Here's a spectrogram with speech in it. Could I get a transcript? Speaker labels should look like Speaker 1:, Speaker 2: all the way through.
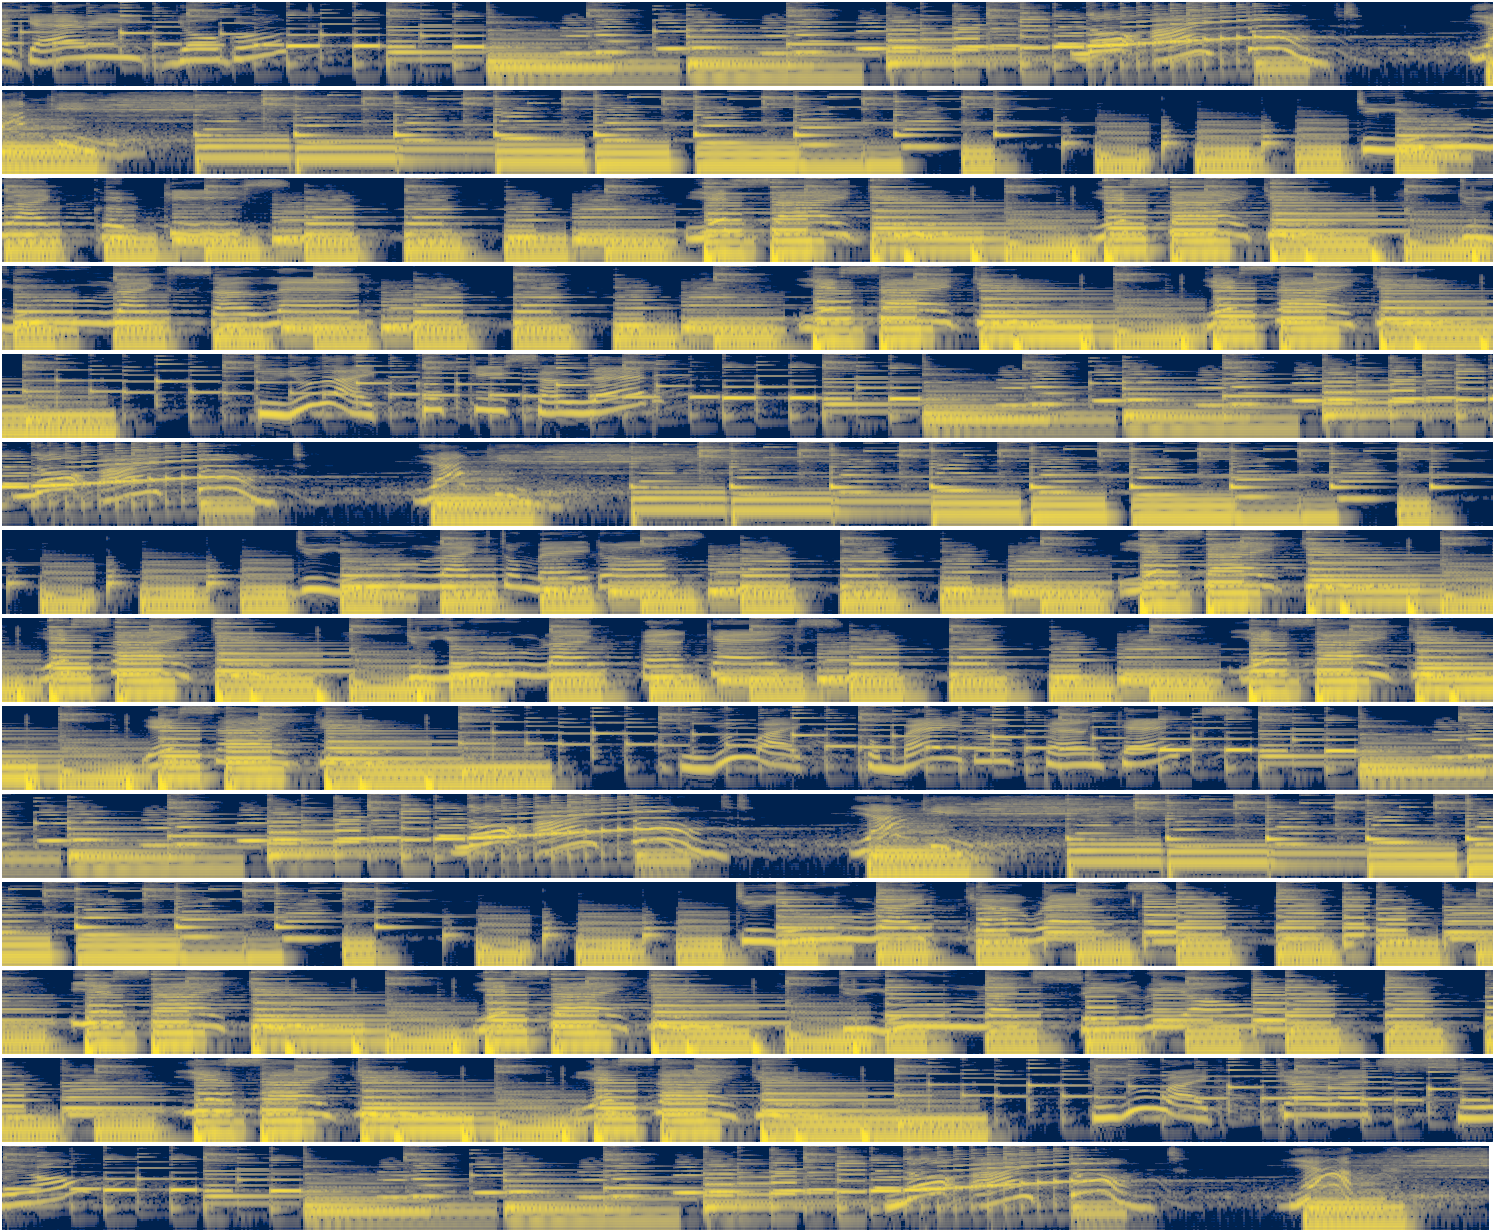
Speaker 1: Bulgari yogurt? No, I don't. Yucky. Do you like cookies? cookie salad? No, I don't! Yucky! Do you like tomatoes? tomato pancakes? No, I don't. Yucky. like carrot cereal? No, I don't. Yuck!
